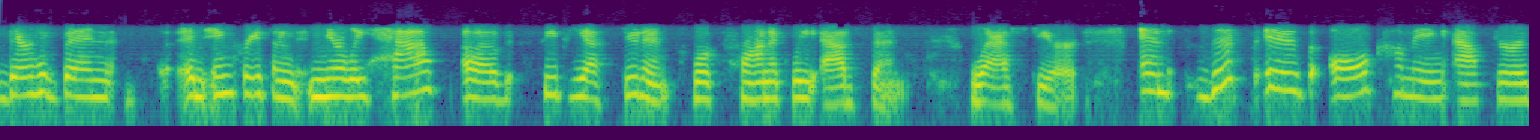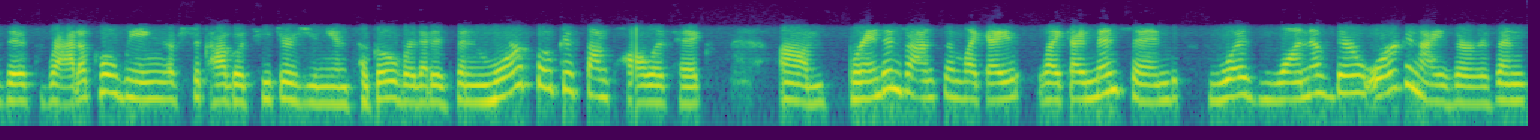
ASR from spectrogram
there has been an increase in nearly half of CPS students were chronically absent last year. And this is all coming after this radical wing of Chicago Teachers Union took over that has been more focused on politics. Um, Brandon Johnson, like I like I mentioned, was one of their organizers, and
